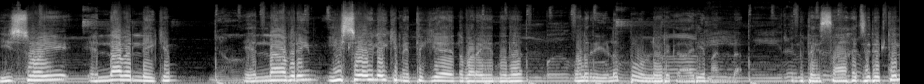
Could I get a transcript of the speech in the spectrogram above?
ഈശോയെ എല്ലാവരിലേക്കും എല്ലാവരെയും ഈശോയിലേക്കും എത്തിക്കുക എന്ന് പറയുന്നത് വളരെ എളുപ്പമുള്ള ഒരു കാര്യമല്ല. ഇന്നത്തെ സാഹചര്യത്തിൽ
